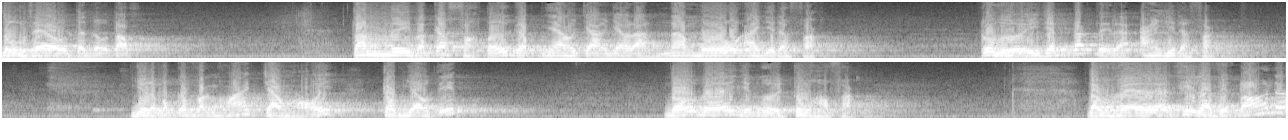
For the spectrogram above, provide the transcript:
tu theo tịnh độ tông. Tăng ni và các phật tử gặp nhau chào nhau là nam mô a di đà phật. Có người dánh tắt thì là a di đà phật như là một cái văn hóa chào hỏi trong giao tiếp đối với những người tu học Phật. Đồng thời khi làm việc đó đó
